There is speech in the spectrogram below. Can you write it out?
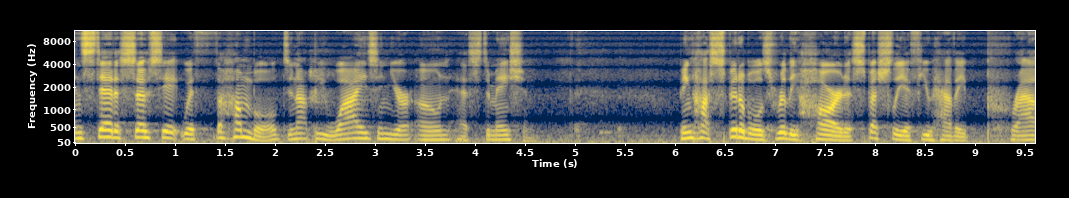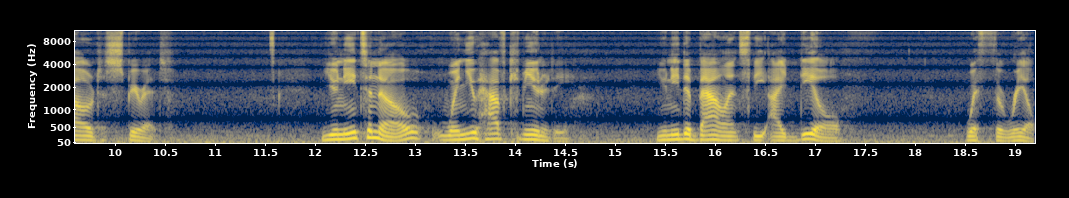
Instead, associate with the humble. Do not be wise in your own estimation. Being hospitable is really hard, especially if you have a proud spirit. You need to know when you have community, you need to balance the ideal with the real.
